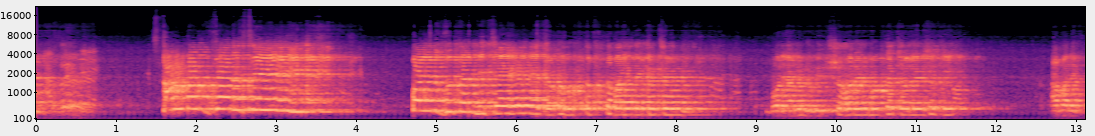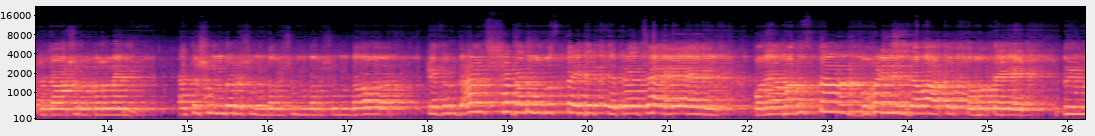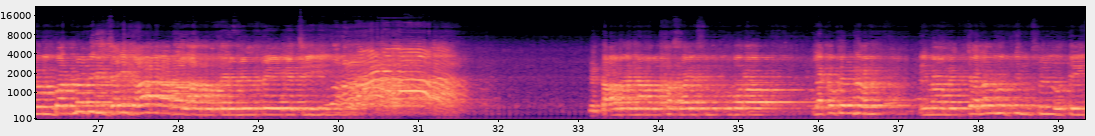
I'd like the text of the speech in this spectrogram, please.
মধ্যে চলে এসেছি। আবার একটু যাওয়া শুরু করলেন। এত সুন্দর সুন্দর সুন্দর সুন্দর খেজুর গাছ সাজানো অবস্থায় দেখতে পেয়েছেন। বলে আমার উস্তাদ বহাইলির দেওয়া তথ্য মতে দুই নম্বর নবীর জায়গার আলামতের মিল পেয়ে গেছি। লেখকের নাম ইমাম জালালউদ্দিন সুয়ুতি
